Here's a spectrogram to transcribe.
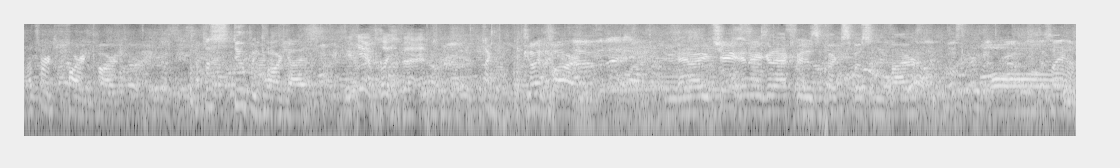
That's a retarded card. That's a stupid card, guys. You can't play that. It's a good card. And are you cha- and are you gonna activate his effect specimen fire? Play him.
